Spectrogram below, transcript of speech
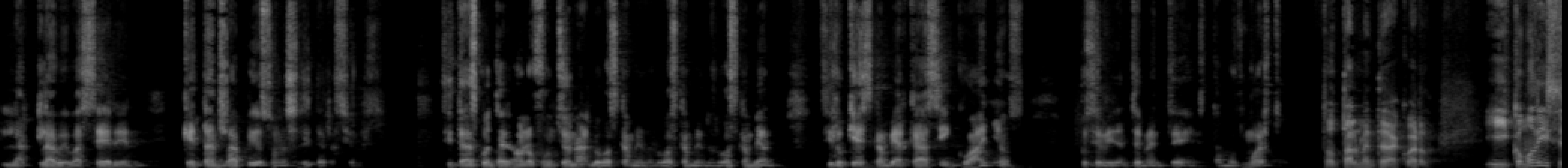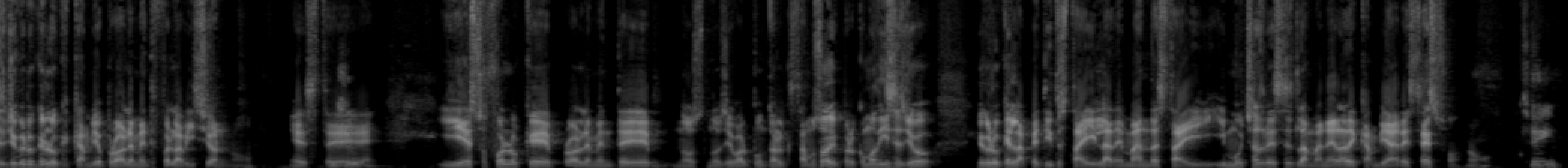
la clave va a ser en qué tan rápido son esas iteraciones. Si te das cuenta que no funciona, lo vas cambiando, lo vas cambiando, lo vas cambiando. Si lo quieres cambiar cada cinco años, pues evidentemente estamos muertos. Totalmente de acuerdo. Y como dices, yo creo que lo que cambió probablemente fue la visión, ¿no? Este, Y eso fue lo que probablemente nos, nos llevó al punto en el que estamos hoy. Pero como dices, yo, yo creo que el apetito está ahí, la demanda está ahí, y muchas veces la manera de cambiar es eso, ¿no? Sí.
